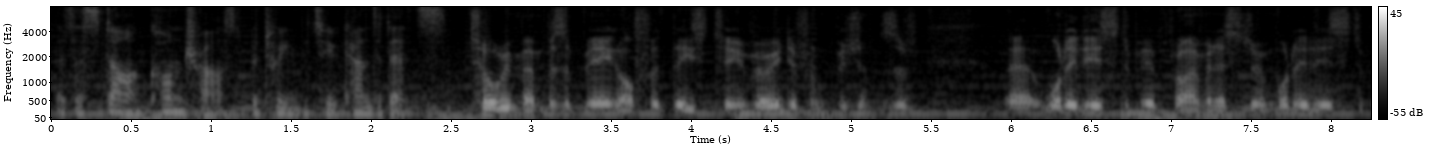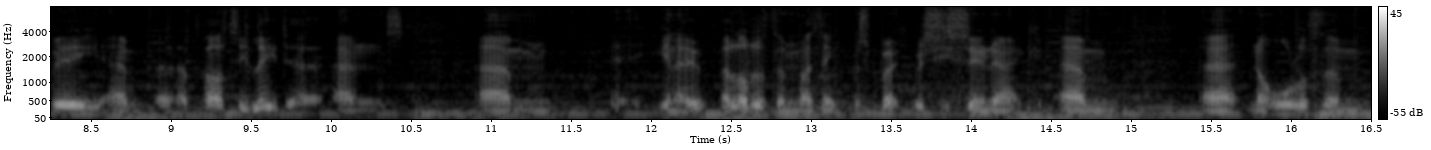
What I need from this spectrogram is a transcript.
there's a stark contrast between the two candidates. Tory members are being offered these two very different visions of uh, what it is to be a prime minister and what it is to be um, a party leader. And um, you know, a lot of them, I think, respect Rishi Sunak. Um, uh, not all of them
